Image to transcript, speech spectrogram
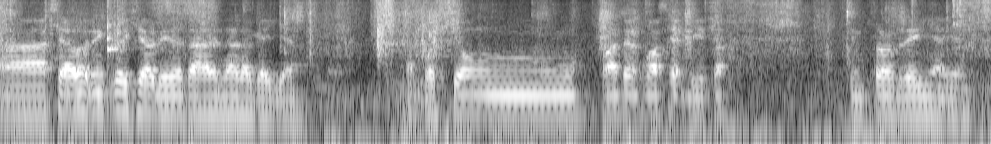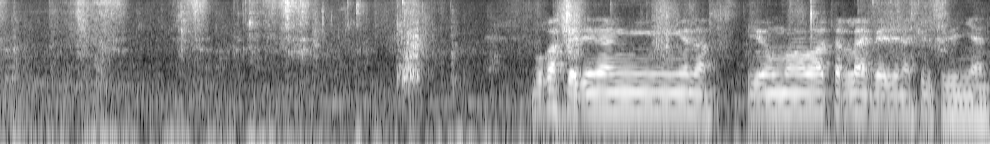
Ah, shower enclosure dito tayo nalagay yan. Tapos yung water faucet dito. Yung floor drain niya yun. Bukas pwede nang, ano, yung mga water line pwede na silsilin yan.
